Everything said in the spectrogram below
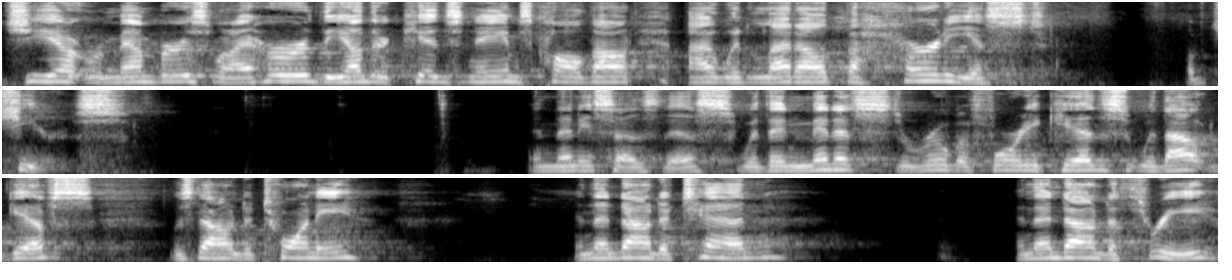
Jia remembers when I heard the other kids' names called out, I would let out the heartiest of cheers. And then he says this within minutes, the room of 40 kids without gifts was down to 20, and then down to 10, and then down to three.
